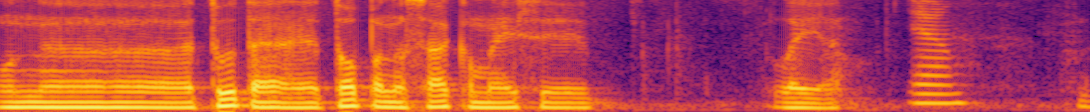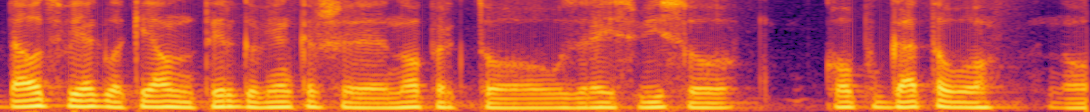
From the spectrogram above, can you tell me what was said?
Un tu tā topa no sākuma esi lejā. Jā. Daudz vieglāk jaunu tirgu vienkārši nopirkt to uzreiz visu kopu gatavo no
